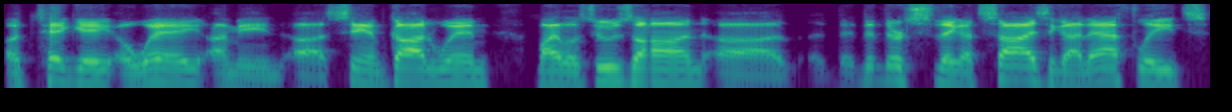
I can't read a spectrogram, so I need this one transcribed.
uh, Otega Oweh. I mean, uh, Sam Godwin, Milo Uzan. Uh, they're they got size. They got athletes.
